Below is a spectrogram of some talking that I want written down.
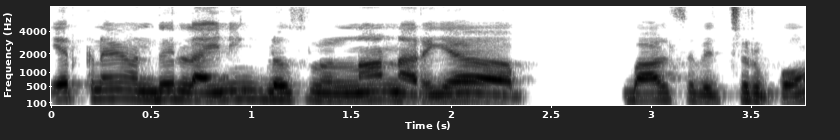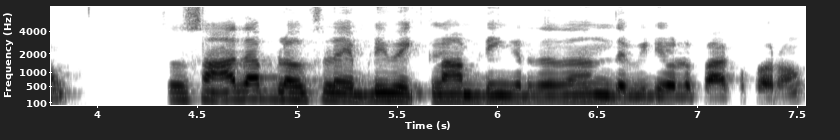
ஏற்கனவே வந்து லைனிங் ப்ளவுஸ்லலாம் நிறையா பால்ஸ் வச்சுருப்போம். ஸோ சாதா ப்ளவுஸில் எப்படி வைக்கலாம் அப்படிங்கிறத தான் இந்த வீடியோவில் பார்க்க போகிறோம்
